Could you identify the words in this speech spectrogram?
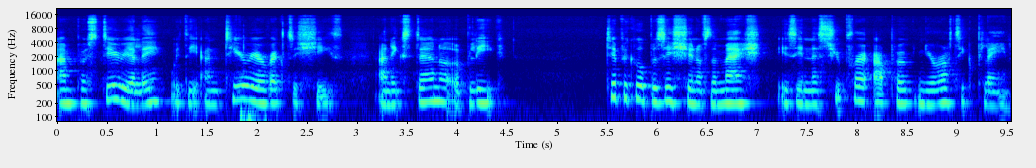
and posteriorly with the anterior rectus sheath and external oblique. Typical position of the mesh is in the supraaponeurotic plane.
